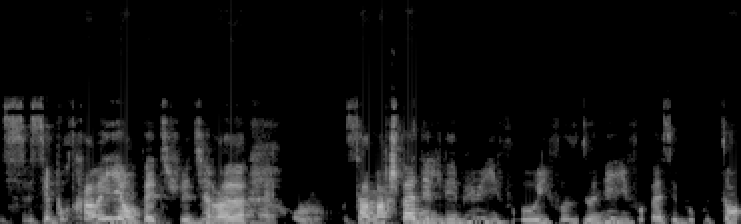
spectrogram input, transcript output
c'est pour travailler en fait. Je veux dire, euh, ça marche pas dès le début. Il faut, il faut se donner, il faut passer beaucoup de temps.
